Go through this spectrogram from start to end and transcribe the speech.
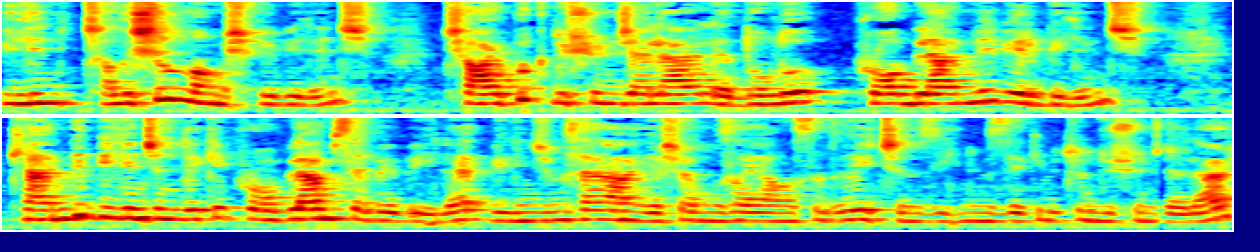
bilinç çalışılmamış bir bilinç, çarpık düşüncelerle dolu problemli bir bilinç kendi bilincindeki problem sebebiyle, bilincimiz her an yaşamımıza yansıdığı için zihnimizdeki bütün düşünceler,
